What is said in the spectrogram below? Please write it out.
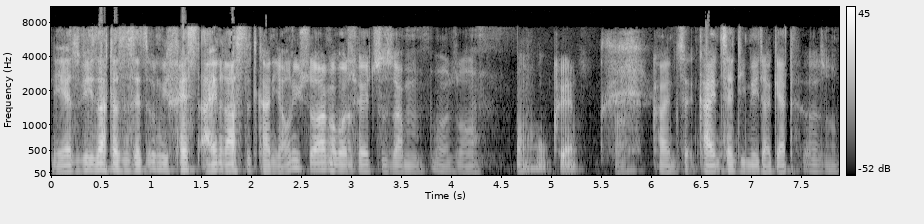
Nee, also wie gesagt, dass es jetzt irgendwie fest einrastet, kann ich auch nicht sagen, aber es hält zusammen. Also. Okay. Kein, kein Zentimeter Gap. Also.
